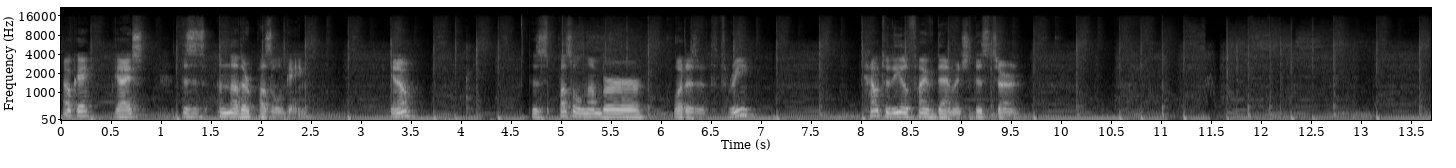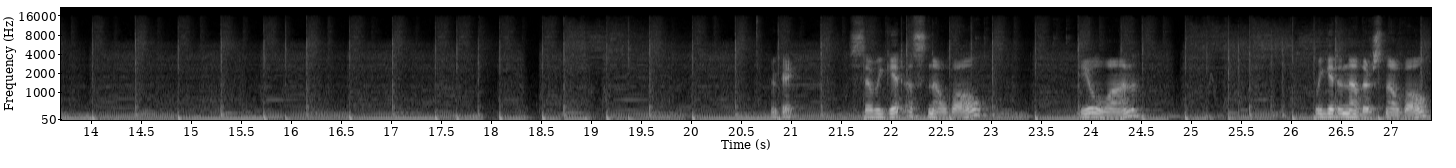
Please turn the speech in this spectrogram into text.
Okay, guys, this is another puzzle game. You know? This is puzzle number, what is it, three? How to deal 5 damage this turn. Okay, so we get a snowball, deal 1, we get another snowball,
